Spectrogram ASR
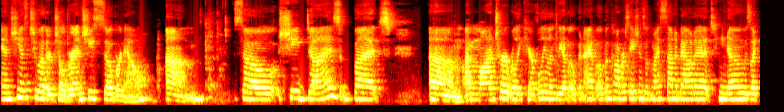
and she has two other children. She's sober now. Um, so she does, but Um, I monitor it really carefully. Like we have open, I have open conversations with my son about it. He knows, like,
